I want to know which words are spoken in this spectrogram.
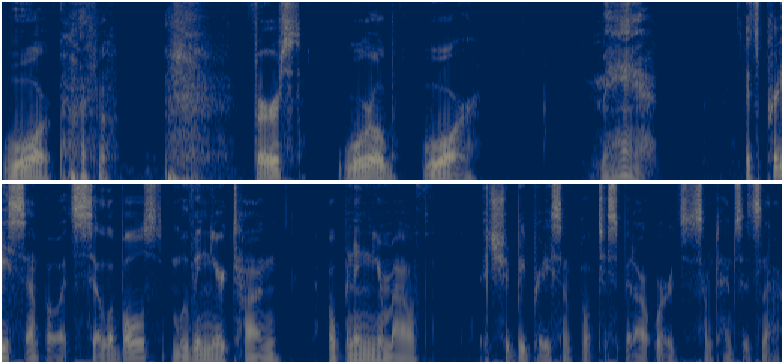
War. First World War. Man, it's pretty simple. It's syllables, moving your tongue, opening your mouth. It should be pretty simple to spit out words. Sometimes it's not.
